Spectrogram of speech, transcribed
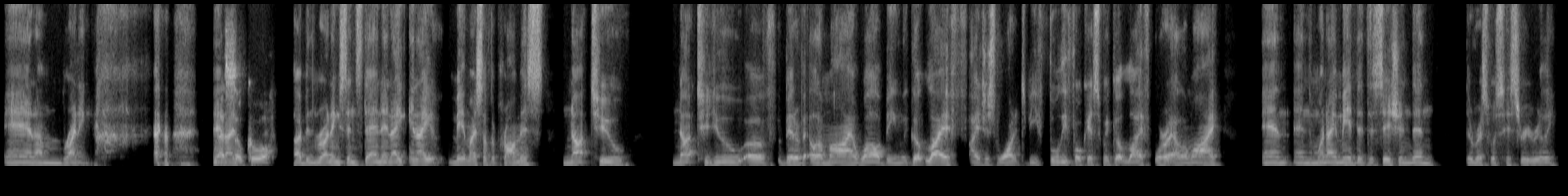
and I'm running. That's I, so cool. I've been running since then, and I and I made myself a promise not to not to do of a bit of LMI while being with Good Life. I just wanted to be fully focused with Good Life or LMI. And and when I made the decision, then the rest was history really.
